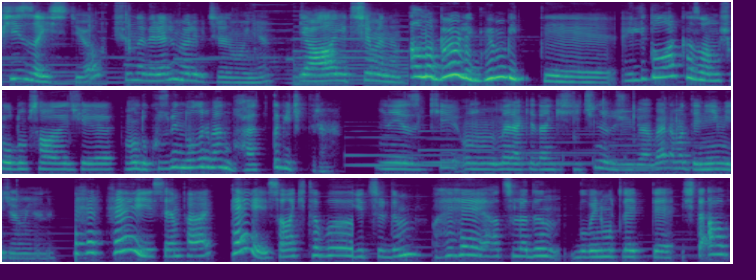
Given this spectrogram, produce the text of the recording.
Pizza istiyor. Şunu da verelim öyle bitirelim oyunu. Ya yetişemedim. Ama böyle gün bitti. 50 dolar kazanmış oldum sadece. Ama 9000 doları ben hayatta biriktiremem. Ne yazık ki onu merak eden kişi için üzücü bir haber ama deneyemeyeceğim yani. He hey senpai. Hey sana kitabı getirdim. He hey hatırladın bu beni mutlu etti. İşte al.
